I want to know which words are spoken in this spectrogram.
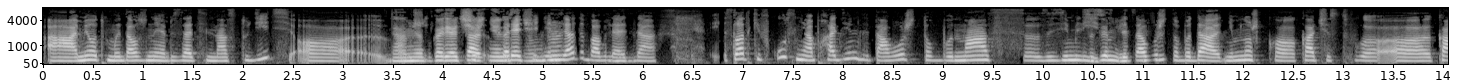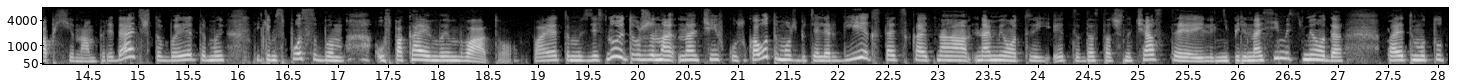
а мед мы должны обязательно остудить. А, да, мед горячий, да, нельзя. горячий нельзя добавлять, mm-hmm. да. Сладкий вкус необходим для того, чтобы нас заземлить, заземлить. для того, чтобы, да, немножко качеств э, капхи нам придать, чтобы это мы таким способом успокаиваем вату. Поэтому здесь, ну, это уже на, на чей вкус. У кого-то может быть аллергия, кстати сказать, на, на мед, это достаточно частая или непереносимость меда, поэтому тут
